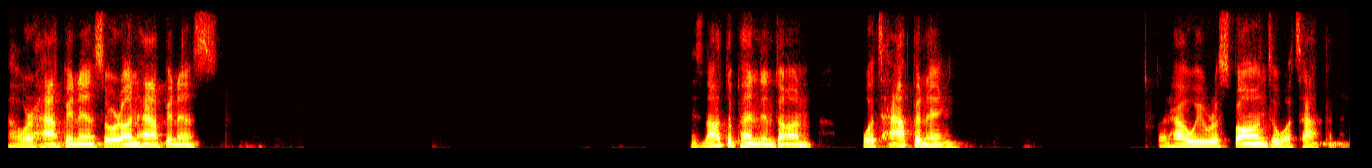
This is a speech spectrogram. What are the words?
Our happiness or unhappiness is not dependent on what's happening, but how we respond to what's happening.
